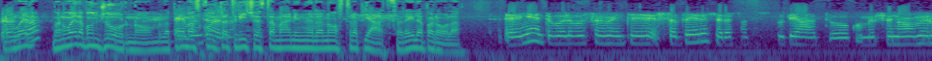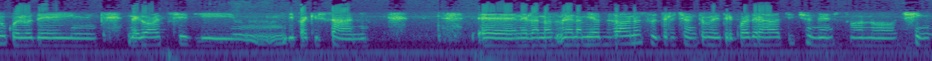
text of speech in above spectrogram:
Manuela, Manuela, buongiorno, la prima Eh, buongiorno. ascoltatrice stamani nella nostra piazza. Lei la parola. Eh, niente, volevo solamente sapere se era stato studiato come fenomeno quello dei negozi di, di pakistani. Eh, nella, no- nella mia zona su 300 metri quadrati ce ne sono 5.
